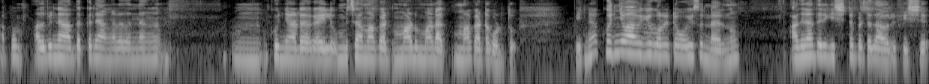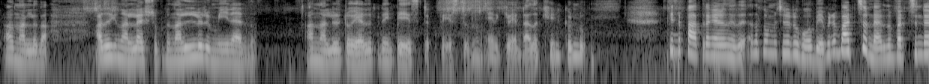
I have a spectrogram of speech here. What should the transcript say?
അപ്പം അത് പിന്നെ അതൊക്കെ ഞാൻ അങ്ങനെ തന്നെ അങ്ങ് കുഞ്ഞാടെ കയ്യിൽ ഉമ്മാട് ഉമ്മാടെ ഉമ്മാക്കാട്ട കൊടുത്തു. പിന്നെ കുഞ്ഞു മാവിക്ക് കുറേ ടോയ്സ് ഉണ്ടായിരുന്നു. അതിനകത്ത് എനിക്ക് ഇഷ്ടപ്പെട്ടത് ആ ഒരു ഫിഷ് അത് നല്ലതാണ് അതെനിക്ക് നല്ല ഇഷ്ടപ്പെട്ടു. നല്ലൊരു മീനായിരുന്നു. അത് നല്ലൊരു ടോയ് ആയിരുന്നു. പിന്നെ ഈ പേസ്റ്റ് പേസ്റ്റൊന്നും എനിക്ക് വേണ്ട. അതൊക്കെ എനിക്കുണ്ടു പിന്നെ പാത്രം കഴുകുന്നത് അതൊക്കെ ഉമ്മച്ചിന്റെ ഒരു ഹോബിയാണ് പിന്നെ ബഡ്സ് ഉണ്ടായിരുന്നു. ബഡ്സിന്റെ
